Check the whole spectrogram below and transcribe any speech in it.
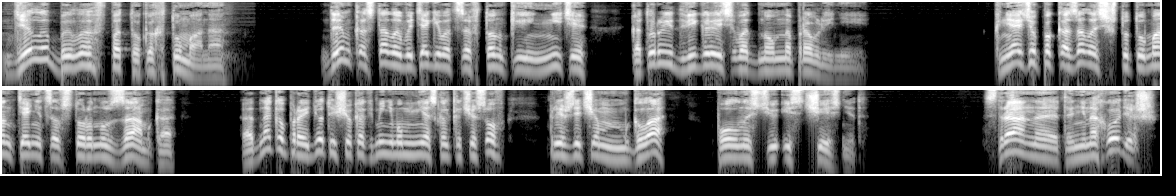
Дело было в потоках тумана. Дымка стала вытягиваться в тонкие нити, которые двигались в одном направлении. Князю показалось, что туман тянется в сторону замка, однако пройдет еще как минимум несколько часов, прежде чем мгла полностью исчезнет. Странно это, не находишь?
